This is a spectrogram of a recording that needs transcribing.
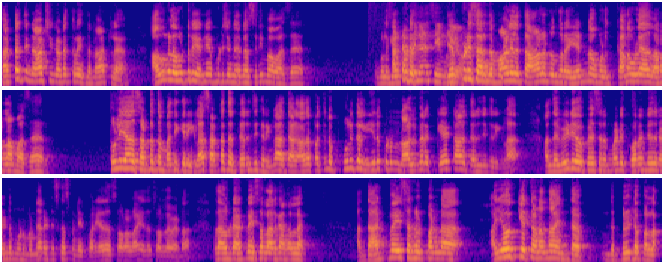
சட்டத்தின் ஆட்சி நடக்கிற இந்த நாட்டுல அவங்கள விட்டுரு என்னைய பிடிச்ச என்ன சினிமாவா சார்? உங்களுக்கு எப்படி எப்படி சார் இந்த மாநிலத்தை ஆளணுங்கிற எண்ணம் உங்களுக்கு கனவுலையாவது வரலாமா சார்? துளியாவது சட்டத்தை மதிக்கிறீங்களா? சட்டத்தை தெரிஞ்சுக்கிறீங்களா? அதை பத்தின புரிதல் இருக்கணும்னு நாலு பேரை கேட்டாவது தெரிஞ்சுக்கிறீங்களா? அந்த வீடியோ பேசுறதுக்கு முன்னாடி குறைஞ்சது ரெண்டு மூணு மணி நேரம் டிஸ்கஸ் பண்ணிருப்பாரு எதை சொல்லலாம் எதை சொல்ல வேணாம் அது அவருடைய அட்வைசர்லாம் இருக்காங்கல்ல. அந்த அட்வைசர்கள் பண்ண அயோக்கியத்தனம் தான் இந்த இந்த பில்டப் எல்லாம்.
